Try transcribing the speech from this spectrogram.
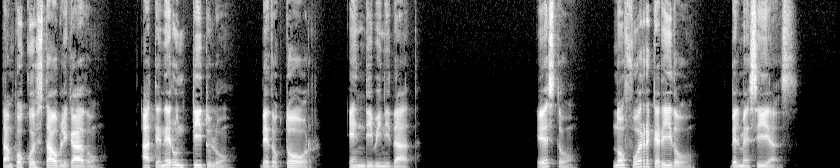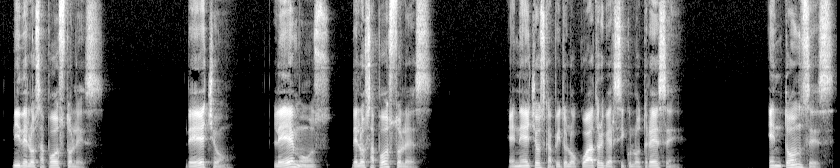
tampoco está obligado a tener un título de doctor en divinidad. Esto no fue requerido del Mesías ni de los apóstoles. De hecho, leemos de los apóstoles en Hechos capítulo 4 y versículo 13. Entonces,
